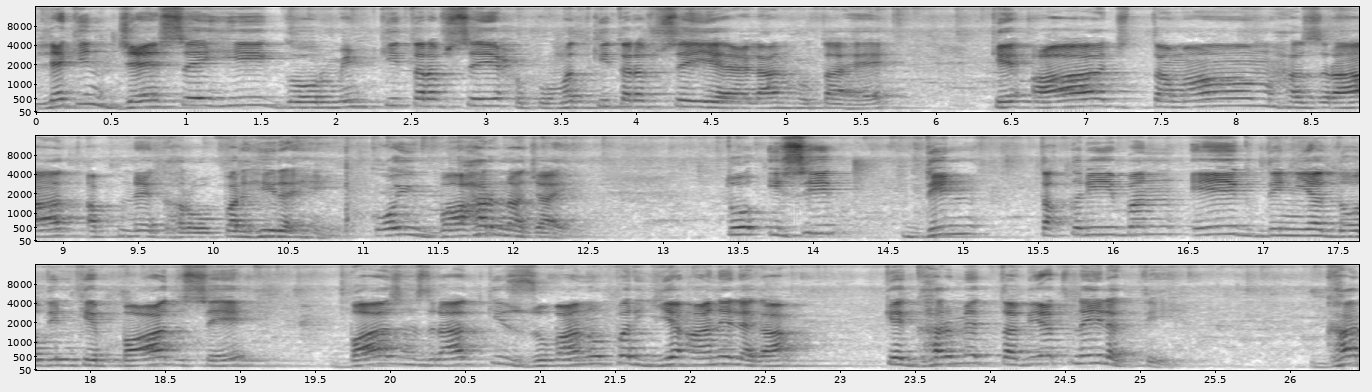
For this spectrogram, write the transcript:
लेकिन जैसे ही गवर्नमेंट की तरफ़ से, हुकूमत की तरफ़ से ये ऐलान होता है कि आज तमाम हजरात अपने घरों पर ही रहें, कोई बाहर ना जाए तो इसी दिन तकरीबन एक दिन या दो दिन के बाद से बाज़ हजरात की ज़ुबानों पर यह आने लगा कि घर में तबीयत नहीं लगती। घर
